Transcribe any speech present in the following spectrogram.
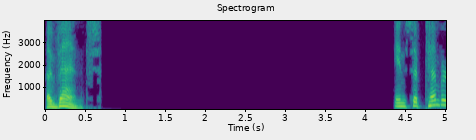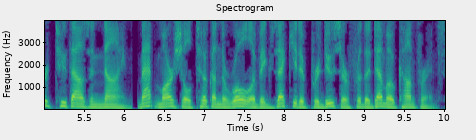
Events In September 2009, Matt Marshall took on the role of executive producer for the Demo conference.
